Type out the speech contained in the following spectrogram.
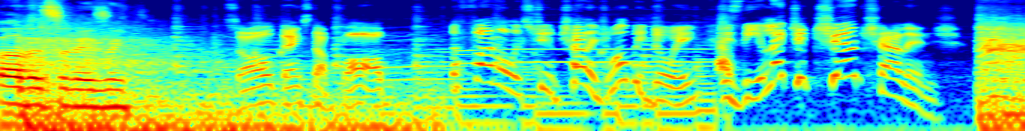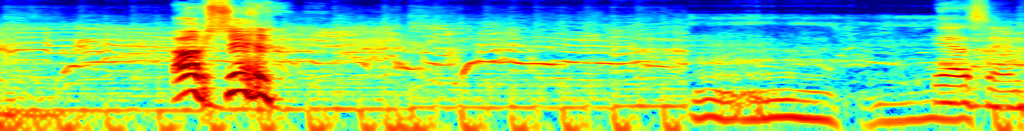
Oh, that's amazing. So, thanks to Bob, the final extreme challenge we'll be doing is the electric chair challenge. Oh, shit! Yeah, same.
